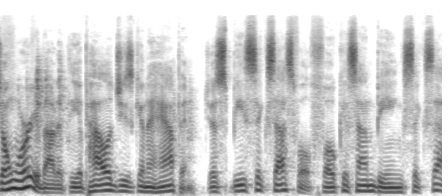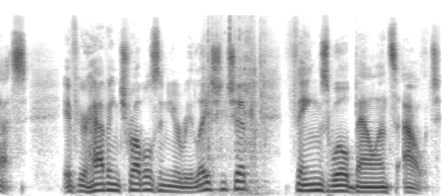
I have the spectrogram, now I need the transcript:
don't worry about it. The apology is going to happen. Just be successful. Focus on being success. If you're having troubles in your relationship, things will balance out.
